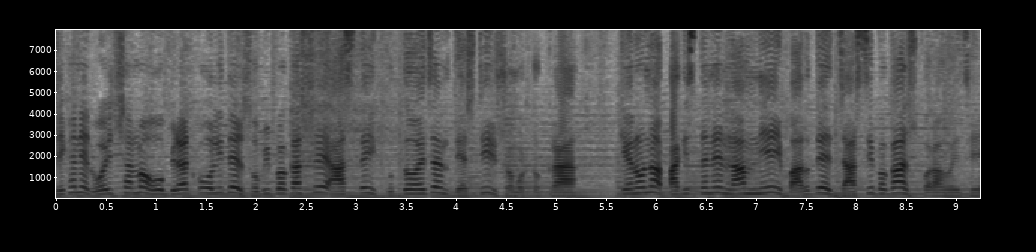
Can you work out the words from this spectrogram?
যেখানে রোহিত শর্মা ও বিরাট কোহলিদের ছবি প্রকাশ্যে আসতেই ক্ষুব্ধ হয়েছেন দেশটির সমর্থকরা। কেননা পাকিস্তানের নাম নিয়েই ভারতের জার্সি প্রকাশ করা হয়েছে।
